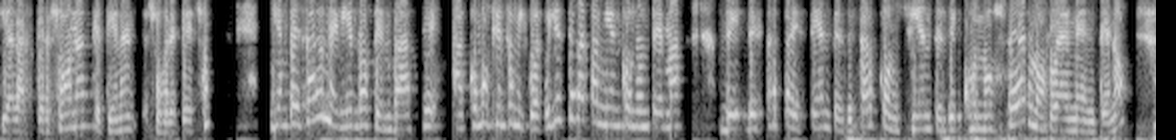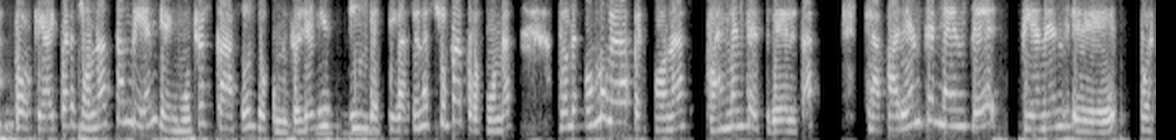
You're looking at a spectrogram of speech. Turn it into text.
y a las personas que tienen sobrepeso, y empezar a medirnos en base a cómo siento mi cuerpo. Y este va también con un tema de, de estar presentes, de estar conscientes, de conocernos realmente, ¿no? Porque hay personas también, y en muchos casos, documentaciones y investigaciones súper profundas, donde podemos ver a personas realmente esbeltas, que aparentemente tienen eh, pues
